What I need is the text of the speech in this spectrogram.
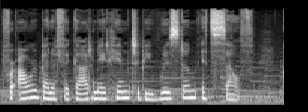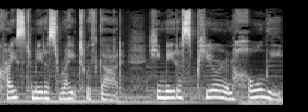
For our benefit, God made him to be wisdom itself. Christ made us right with God. He made us pure and holy,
